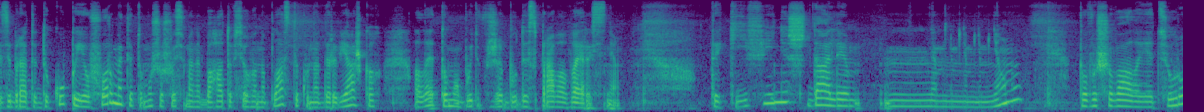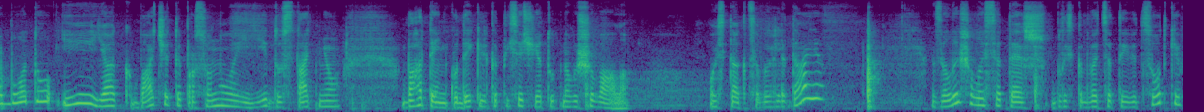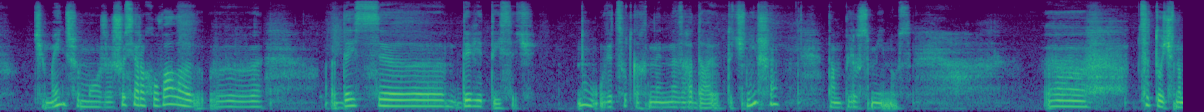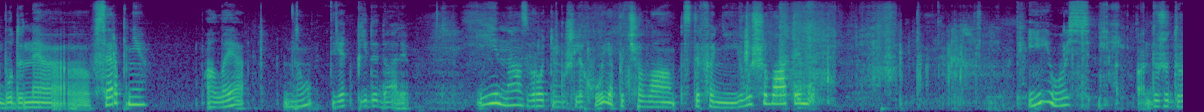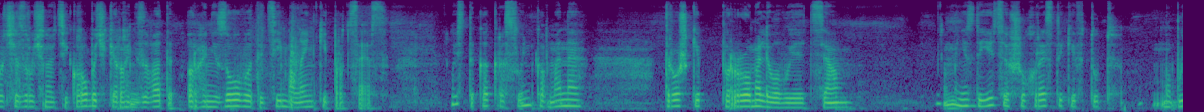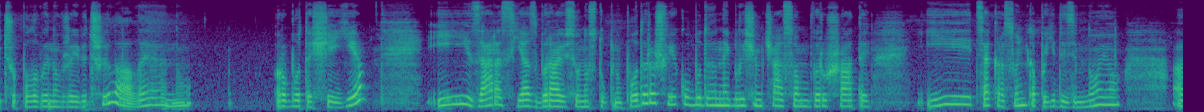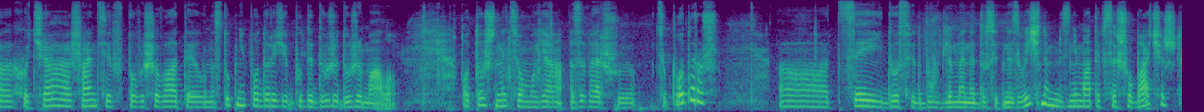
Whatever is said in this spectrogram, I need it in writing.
зібрати докупи і оформити, тому що щось в мене багато всього на пластику, на дерев'яшках, але то, мабуть, вже буде справа вересня. Такий фініш. Далі ням-ням-ням-ням-ням. повишивала я цю роботу і, як бачите, просунула її достатньо багатенько, декілька тисяч я тут навишивала. Ось так це виглядає. Залишилося теж близько 20% чи менше може. Щось я рахувала е, десь е, 9 тисяч. Ну, у відсотках не, не згадаю точніше, там плюс-мінус. Е, Це точно буде не е, в серпні, але ну, як піде далі. І на зворотньому шляху я почала Стефанію вишивати. І ось дуже, до речі, зручно в цій коробочці організувати, організовувати цей маленький процес. Ось така красунька в мене трошки промальовується. Ну, Мені здається, що хрестиків тут, мабуть, що половину вже і відшила, але ну, робота ще є. І зараз я збираюся у наступну подорож, в яку буду найближчим часом вирушати. І ця красунька поїде зі мною. е, Хоча шансів повишивати у наступній подорожі буде дуже-дуже мало. Отож, на цьому я завершую цю подорож. Цей досвід був для мене досить незвичним знімати все, що бачиш.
